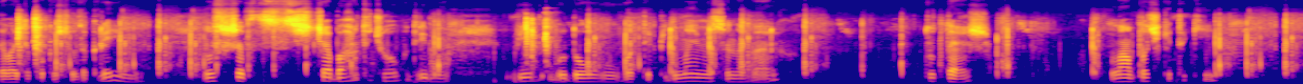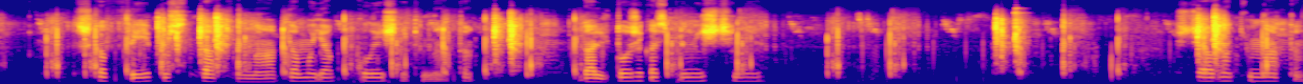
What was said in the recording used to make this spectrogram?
Давайте поки що закриємо. Ну, ще, ще багато чого потрібно відбудовувати. Піднімаємося наверх. Тут теж лампочки такі. Шкафи, пуста кімната, моя колишня кімната. Далі теж якась приміщення. Ще одна кімната.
